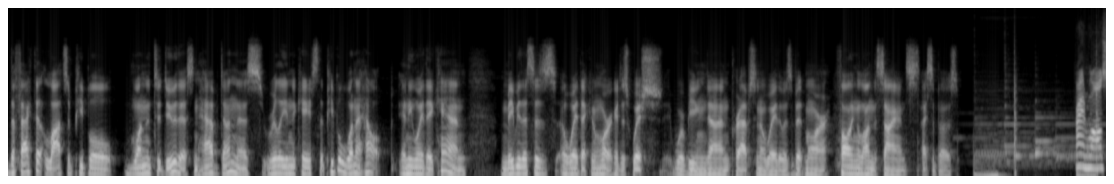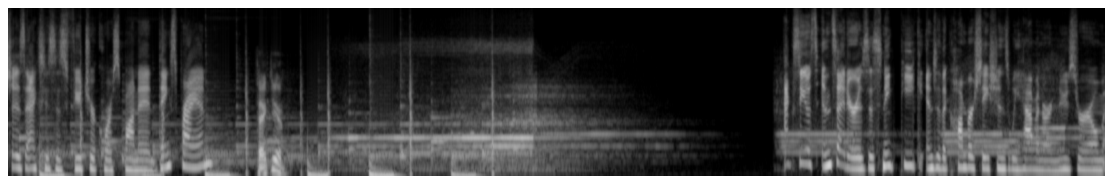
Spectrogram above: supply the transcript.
the fact that lots of people wanted to do this and have done this really indicates that people want to help any way they can. Maybe this is a way that can work. I just wish it were being done perhaps in a way that was a bit more following along the science, I suppose. Bryan Walsh is Axios' future correspondent. Thanks, Bryan. Thank you. Axios Insider is a sneak peek into the conversations we have in our newsroom.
